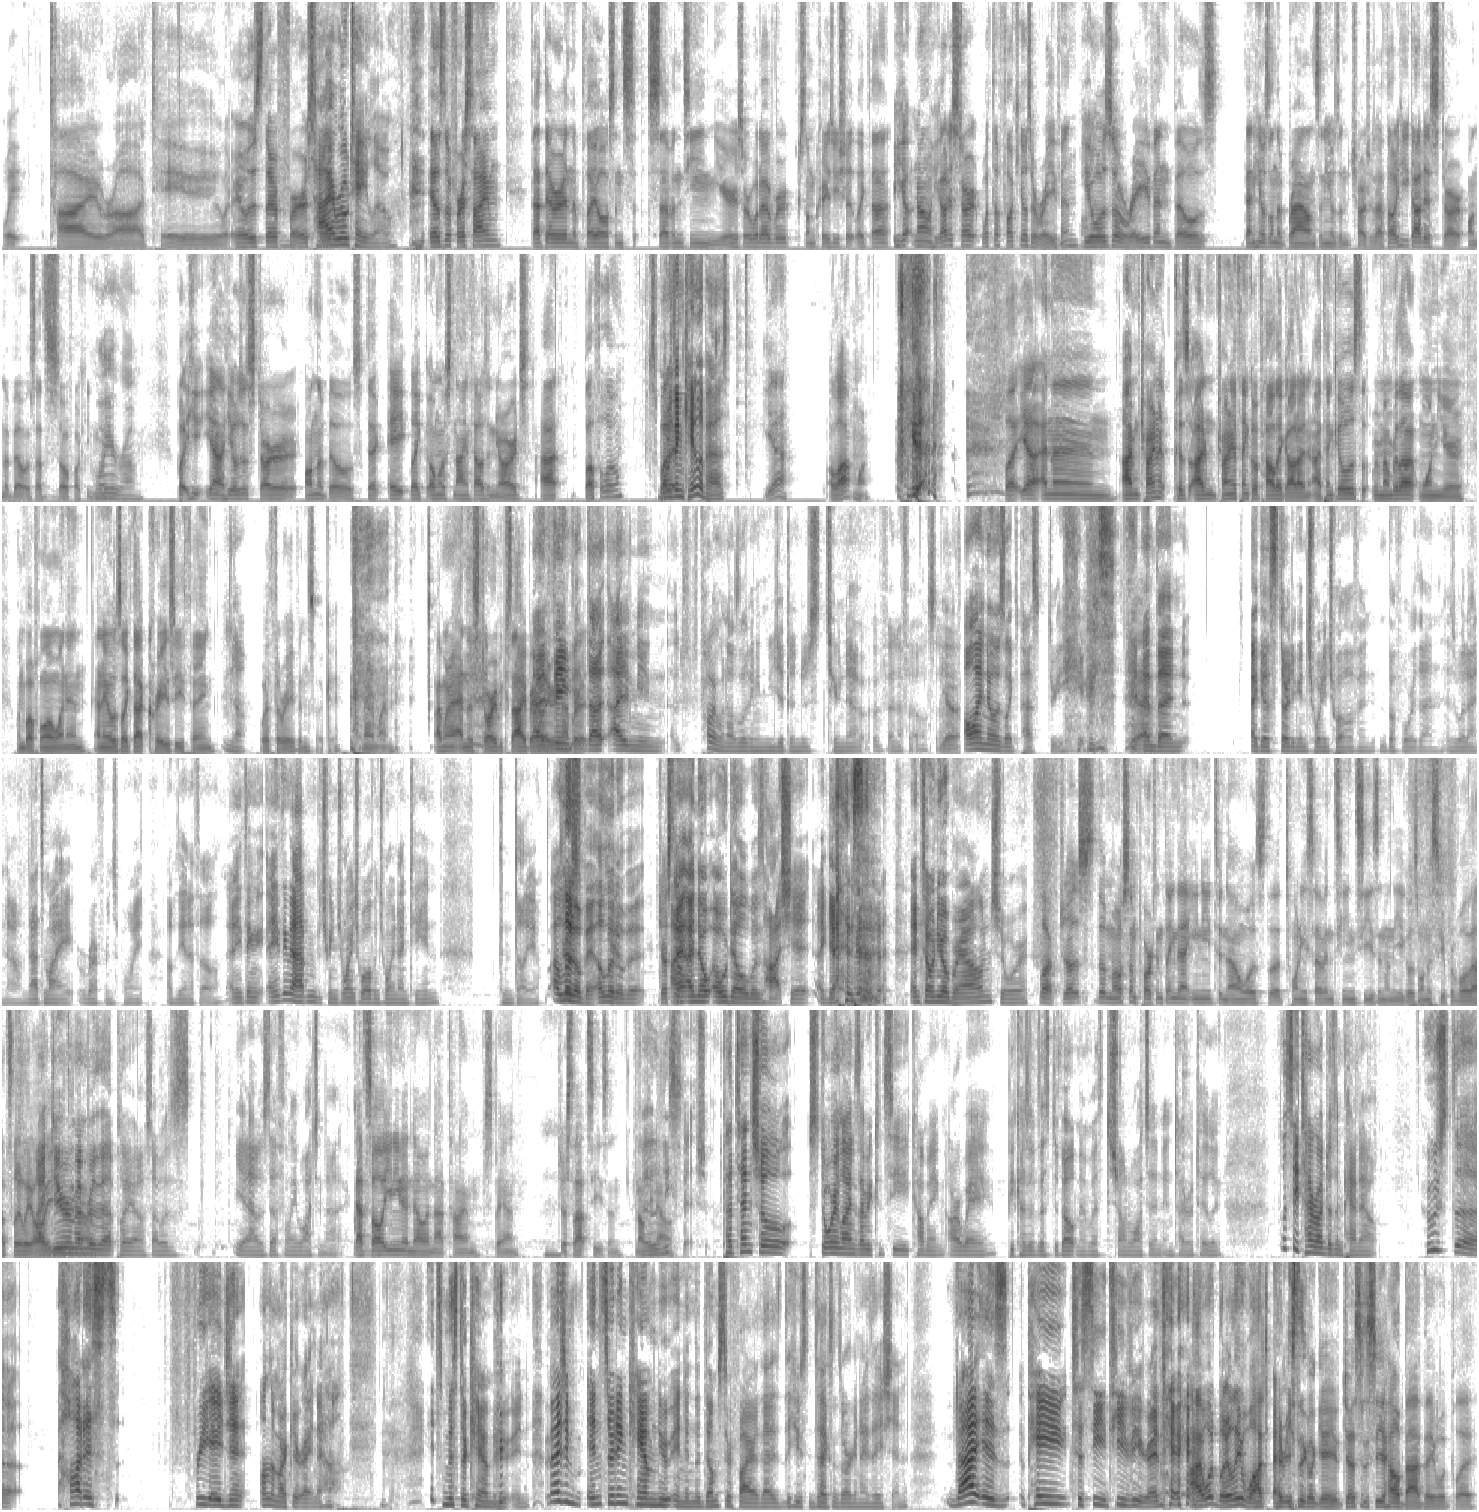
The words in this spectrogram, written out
Wait, Tyrod Taylor. It was their first. like- Taylor. it was the first time that they were in the playoffs in 17 years or whatever, some crazy shit like that. He got no, he got to start. What the fuck? He was a Raven. He was a Raven, Bills. Then he was on the Browns. Then he was in the Chargers. I thought he got his start on the Bills. That's so fucking Well, weird. you're wrong. But he, yeah, he was a starter on the Bills. Like eight, like almost 9,000 yards at Buffalo. It's more But- than Caleb has. Yeah, a lot more. But yeah, and then I'm trying to, cause I'm trying to think of how they got in. I think it was remember that one year when Buffalo went in, and it was like that crazy thing No. with the Ravens. Okay, never mind. I'm gonna end the story because I barely I think remember it. that I mean probably when I was living in Egypt and just tuned out of NFL. So Yeah. all I know is like the past three years, Yeah. and then I guess starting in 2012 and before then is what I know. That's my reference point of the NFL. Anything anything that happened between 2012 and 2019, couldn't tell you. A little bit, a little bit. Just I, I know Odell was hot shit. I guess Antonio Brown, sure. look, just the most important thing that you need to know was the 2017 season when the Eagles won the Super Bowl. That's literally all I you do need to remember that playoffs. I was, yeah, I was definitely watching that. That's all you need to know in that time span. Mm. Just that season, nothing else. special. Potential storylines that we could see coming our way because of this development with Deshaun Watson and Tyrod Taylor. Let's say Tyrod doesn't pan out. Who's the hottest free agent on the market right now? It's Mr. Cam Newton. Imagine inserting Cam Newton in the dumpster fire that is the Houston Texans organization. That is pay to see TV right there. I would literally watch every single game just to see how bad they would play.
